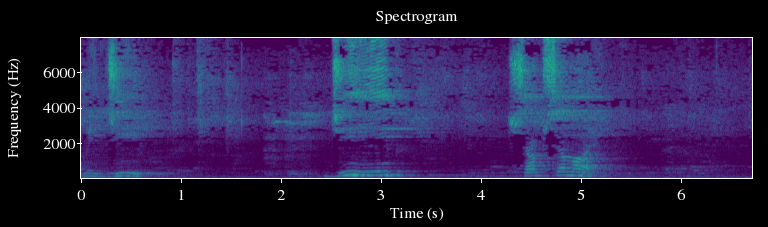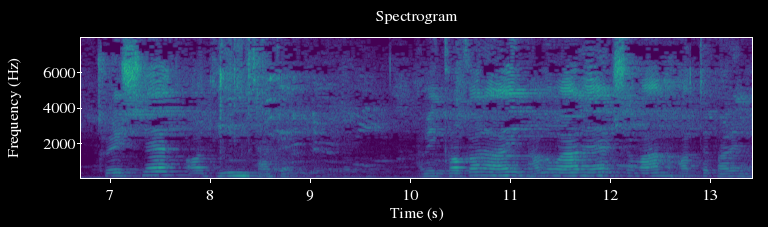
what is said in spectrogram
আমি জীব। জীব সবসময় কৃষ্ণের অধীন থাকে। আমি কখনোই ভগবানের সমান হতে পারে না।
